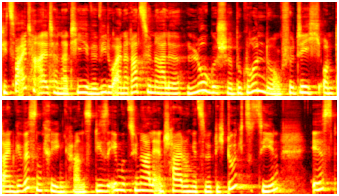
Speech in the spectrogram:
die zweite Alternative, wie du eine rationale, logische Begründung für dich und dein Gewissen kriegen kannst, diese emotionale Entscheidung jetzt wirklich durchzuziehen, ist,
